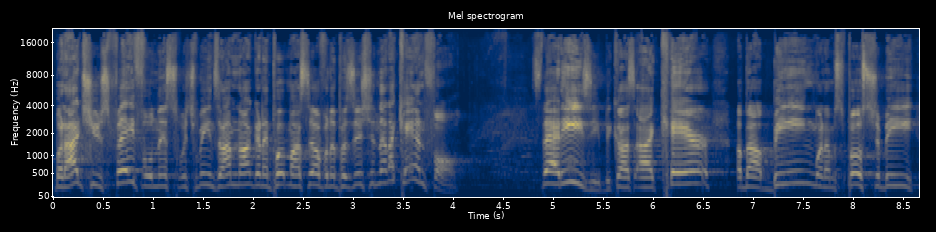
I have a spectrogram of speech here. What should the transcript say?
but I choose faithfulness, which means I'm not going to put myself in a position that I can fall. It's that easy because I care about being what I'm supposed to be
